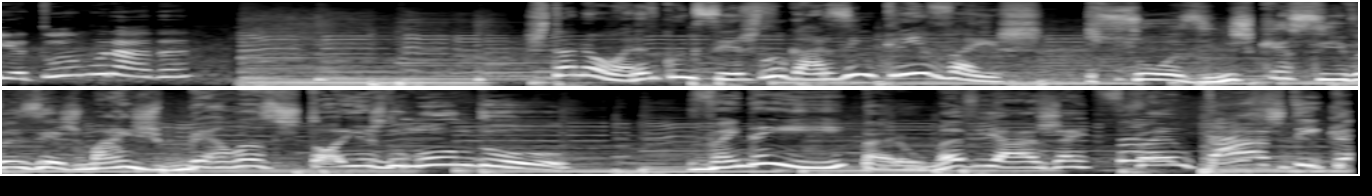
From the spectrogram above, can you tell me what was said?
e a tua morada. Está na hora de conheceres lugares incríveis. Pessoas inesquecíveis e as mais belas histórias do mundo. Vem daí Para uma viagem fantástica.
